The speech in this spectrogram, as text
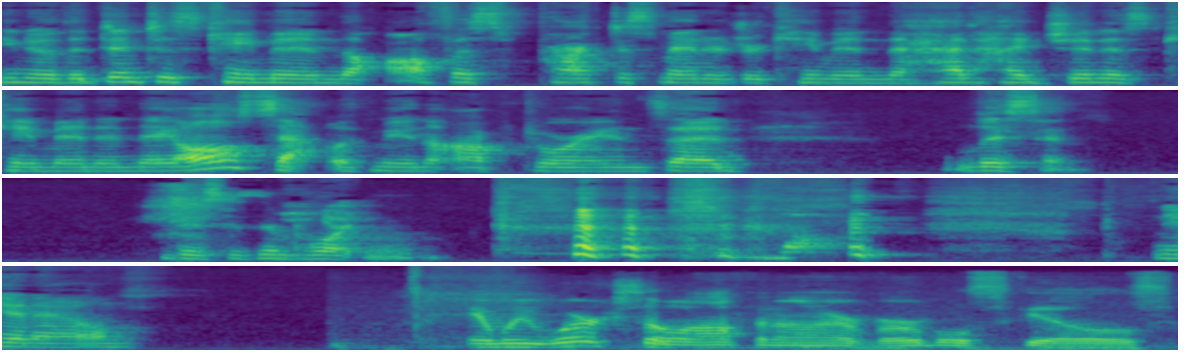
you know, the dentist came in, the office practice manager came in, the head hygienist came in, and they all sat with me in the operatory and said, listen, this is important. you know. And we work so often on our verbal skills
